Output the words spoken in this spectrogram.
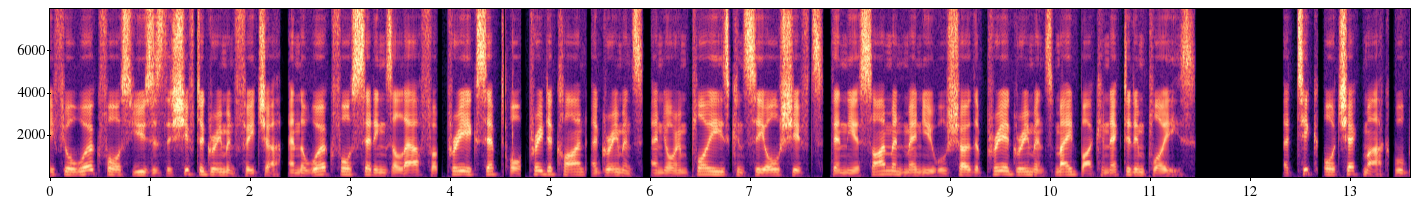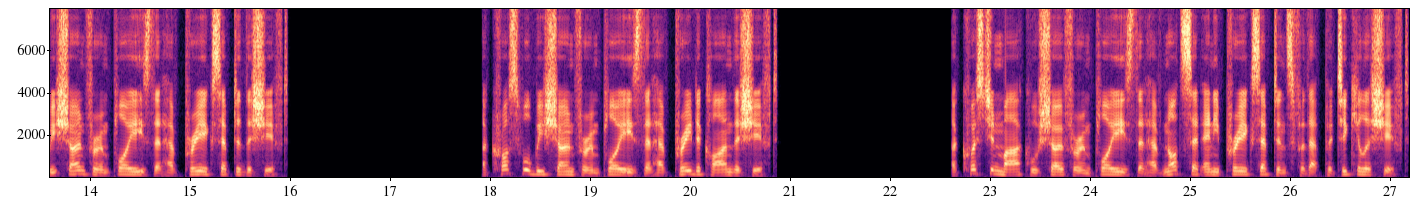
If your workforce uses the shift agreement feature, and the workforce settings allow for pre-accept or pre-decline agreements, and your employees can see all shifts, then the assignment menu will show the pre-agreements made by connected employees. A tick or checkmark will be shown for employees that have pre-accepted the shift. A cross will be shown for employees that have pre-declined the shift. A question mark will show for employees that have not set any pre-acceptance for that particular shift.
